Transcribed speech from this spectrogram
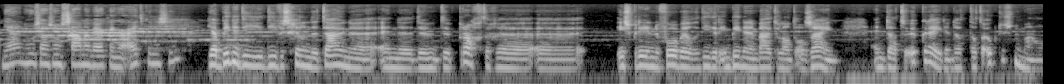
Ja, en hoe zou zo'n samenwerking eruit kunnen zien? Ja, binnen die, die verschillende tuinen en de, de, de prachtige, eh, inspirerende voorbeelden die er in binnen- en buitenland al zijn. En dat te upgraden, dat dat ook dus normaal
